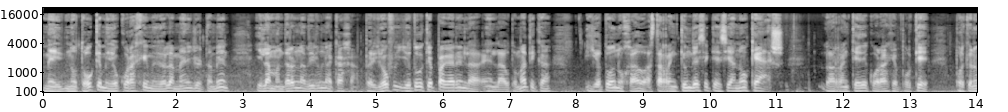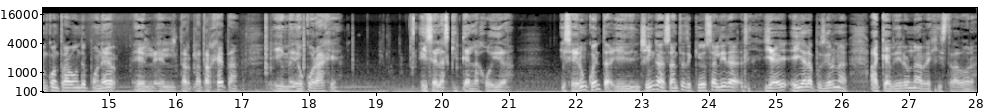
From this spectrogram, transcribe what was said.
me notó que me dio coraje y me dio la manager también. Y la mandaron a abrir una caja. Pero yo fui, yo tuve que pagar en la, en la automática y yo todo enojado. Hasta arranqué un de ese que decía no cash lo arranqué de coraje. ¿Por qué? Porque no encontraba dónde poner la tarjeta y me dio coraje. Y se las quité a la jodida. Y se dieron cuenta, y en chingas, antes de que yo saliera, ya ella la pusieron a, que abriera una registradora.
